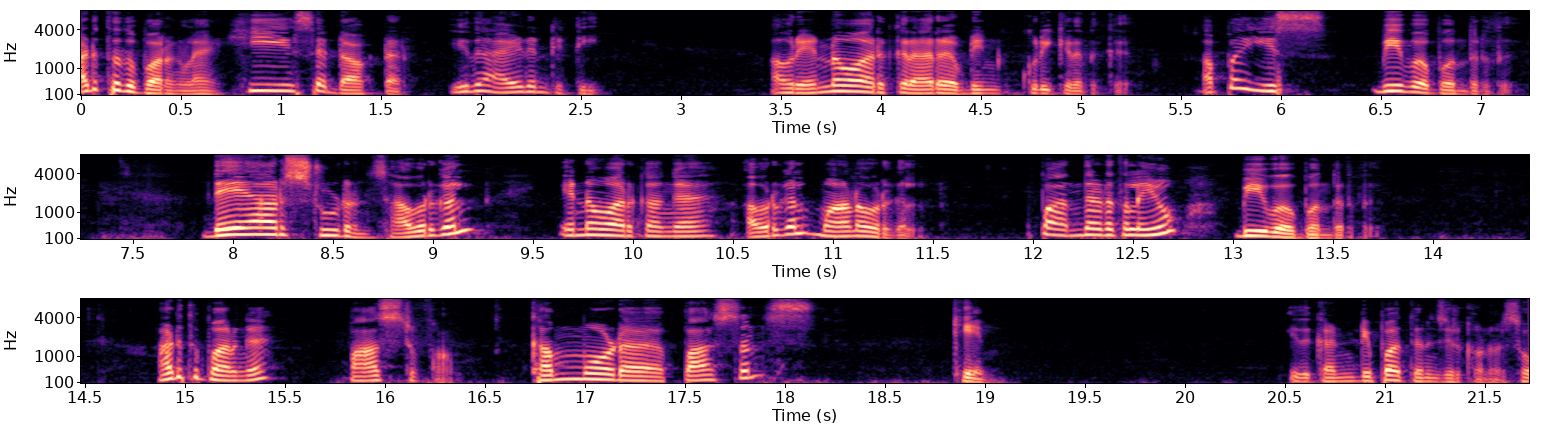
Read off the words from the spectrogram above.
அடுத்தது பாருங்களேன். ஹீ இஸ் எ டாக்டர் இது ஐடென்டிட்டி அவர் என்னவா இருக்கிறாரு அப்படின்னு குறிக்கிறதுக்கு. அப்போ இஸ் பி வேர்ப் வந்துடுது தே ஆர் ஸ்டூடெண்ட்ஸ் அவர்கள் என்னவா இருக்காங்க? அவர்கள் மாணவர்கள். இப்போ அந்த இடத்துலையும் பி வேர்ப் வந்துடுது அடுத்து பாருங்கள் பாஸ்ட் ஃபார்ம் கம்மோட பாஸ்டன்ஸ் கேம் இது கண்டிப்பாக தெரிஞ்சிருக்கணும். ஸோ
